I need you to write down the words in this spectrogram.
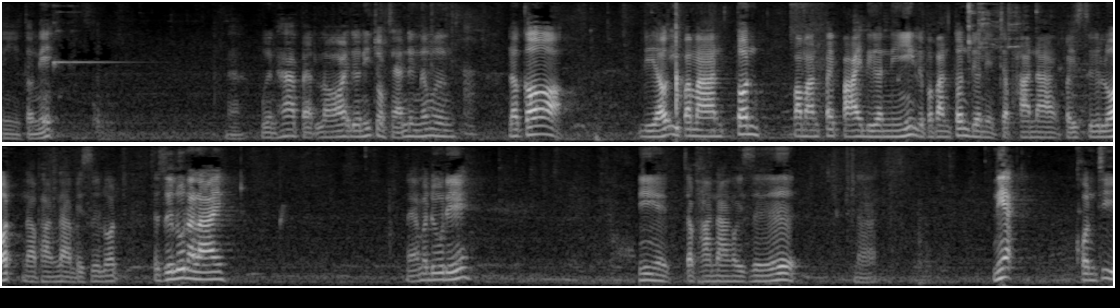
นี่ตัวนี้นะหมื่นห้าแปดร้อยเดือนนี้จบแสนหนึ่งนะมึง ค่ะแล้วก็เดี๋ยวอีกประมาณต้นประมาณปลายปลายๆเดือนนี้ หรือประมาณต้นเดือนเนี่ยจะพานางไปซื้อรถนะพานางไปซื้อรถ จะซื้อรุ่นอะไรไหนมาดูดินี่จะพานางไปซื้อนะเนี่ยคนที่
